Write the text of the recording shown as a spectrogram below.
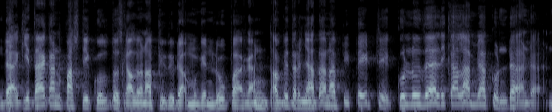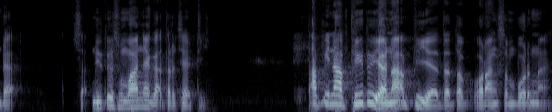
Enggak, kita kan pasti kultus kalau Nabi itu tidak mungkin lupa kan. Tapi ternyata Nabi pede. Kulu dzalika lam yakun. Enggak, enggak, enggak. Itu semuanya enggak terjadi. Tapi Nabi itu ya Nabi ya, tetap orang sempurna.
